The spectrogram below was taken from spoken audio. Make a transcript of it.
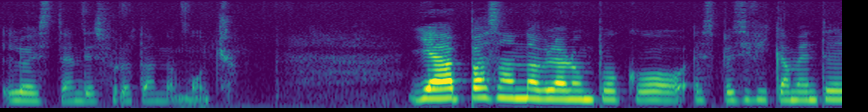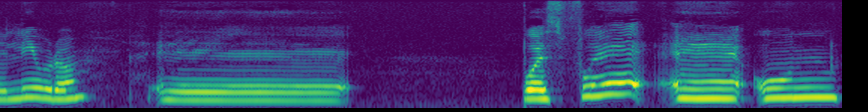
lo estén disfrutando mucho. Ya pasando a hablar un poco específicamente del libro, eh, pues fue eh, un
